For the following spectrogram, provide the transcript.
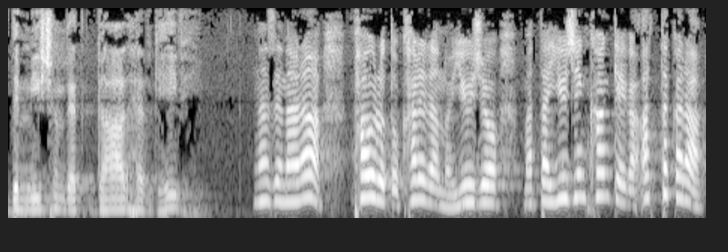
the mission that God had gave him. なぜならパウロと彼らの友情また友人関係があったから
